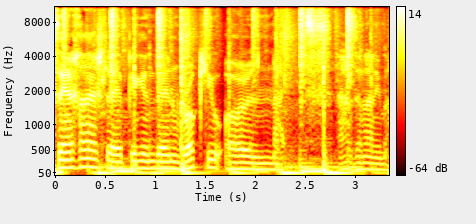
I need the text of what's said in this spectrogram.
סינגל חדש לפיג אנד דן, Rock You All Night. האזנה נעימה.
